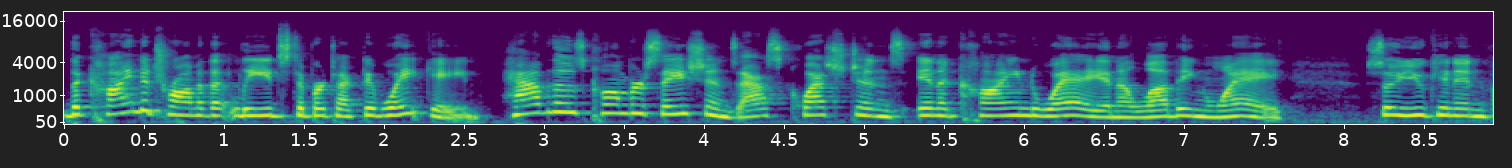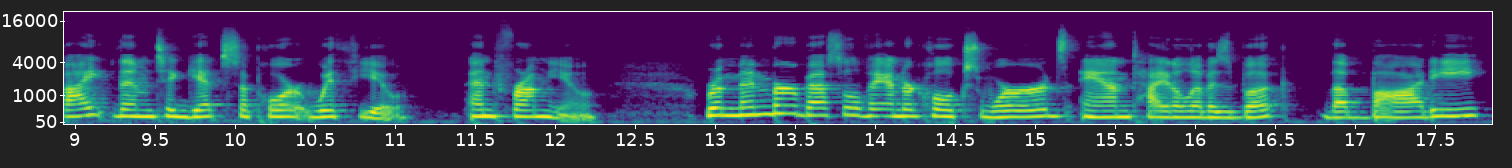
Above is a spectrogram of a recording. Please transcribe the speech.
the kind of trauma that leads to protective weight gain. Have those conversations, ask questions in a kind way, in a loving way, so you can invite them to get support with you and from you. Remember Bessel van der Kolk's words and title of his book, The Body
